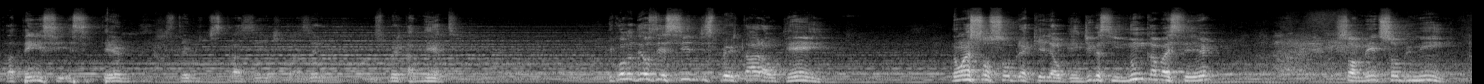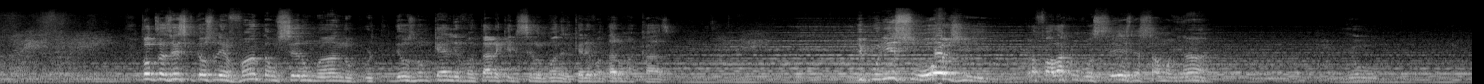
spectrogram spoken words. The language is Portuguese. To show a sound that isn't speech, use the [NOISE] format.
ela tem esse, esse termo, né? esse termo de trazer, de trazer despertamento. E quando Deus decide despertar alguém, não é só sobre aquele alguém. Diga assim: nunca vai ser somente sobre mim. Todas as vezes que Deus levanta um ser humano, Deus não quer levantar aquele ser humano, Ele quer levantar uma casa. E por isso hoje, para falar com vocês nessa manhã, eu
